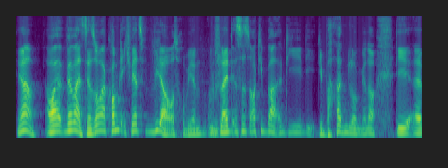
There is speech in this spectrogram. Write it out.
Ja, aber wer weiß, der Sommer kommt, ich werde es wieder ausprobieren. Und vielleicht ist es auch die, ba die, die, die Behandlung, genau. Die äh,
